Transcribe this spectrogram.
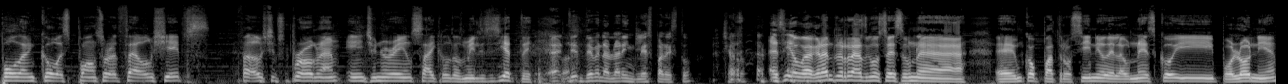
Poland Co-Sponsored Fellowships. Fellowships Program Engineering Cycle 2017. Eh, ¿de- ¿Deben hablar inglés para esto, Charro? Así, a grandes rasgos, es una, eh, un copatrocinio de la UNESCO y Polonia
